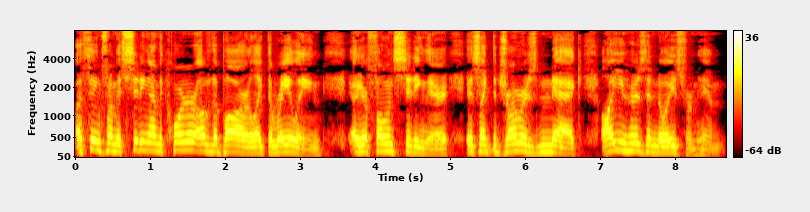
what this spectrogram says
a thing from it sitting on the corner of the bar, like the railing. Your phone's sitting there. It's like the drummer's neck. All you hear is the noise from him.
